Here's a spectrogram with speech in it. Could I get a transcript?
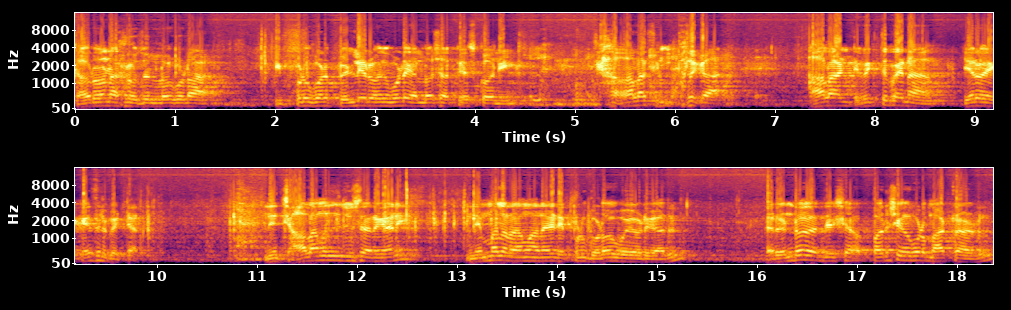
కరోనా రోజుల్లో కూడా ఇప్పుడు కూడా పెళ్ళి రోజు కూడా ఎల్లో షర్ట్ వేసుకొని చాలా సింపుల్గా అలాంటి వ్యక్తి పైన ఇరవై కేసులు పెట్టారు. నేను చాలామందిని చూశాను కానీ నిమ్మల రామానాయుడు ఎప్పుడు గొడవ పోయాడు కాదు. రెండో దిశ పరుషంగా కూడా మాట్లాడు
